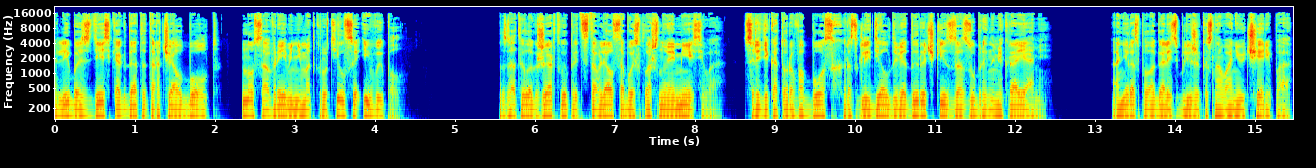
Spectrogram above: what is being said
либо здесь когда-то торчал болт, но со временем открутился и выпал. Затылок жертвы представлял собой сплошное месиво, среди которого Босх разглядел две дырочки с зазубренными краями. Они располагались ближе к основанию черепа,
